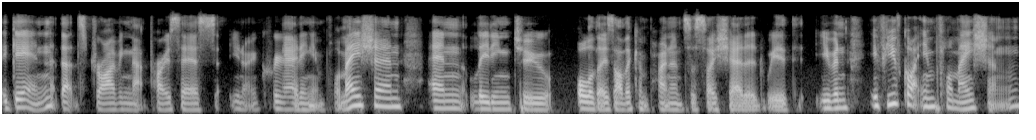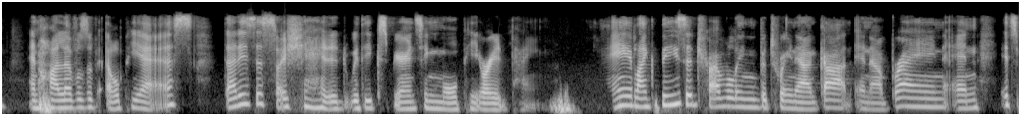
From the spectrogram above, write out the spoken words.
again, that's driving that process, you know, creating inflammation and leading to all of those other components associated with even if you've got inflammation and high levels of LPS, that is associated with experiencing more period pain. Okay? Like these are traveling between our gut and our brain. And it's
